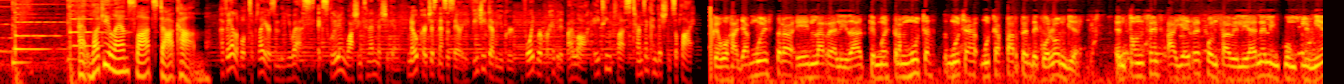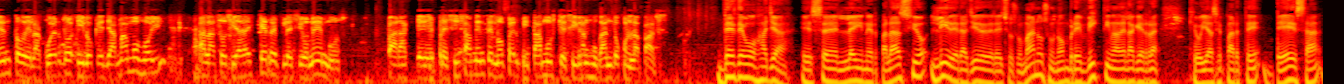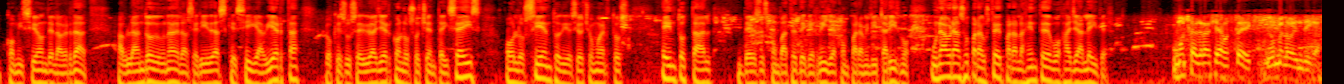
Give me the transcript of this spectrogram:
at LuckyLandSlots.com. Available to players in the U.S., excluding Washington and Michigan. No purchase necessary. VGW Group. Void where prohibited by law. 18 plus. Terms and conditions apply. que Bojayá muestra es la realidad que muestran muchas, muchas, muchas partes de Colombia. Entonces, ahí hay responsabilidad en el incumplimiento del acuerdo y lo que llamamos hoy a la sociedad es que reflexionemos para que precisamente no permitamos que sigan jugando con la paz. Desde Bojayá es eh, Leiner Palacio, líder allí de derechos humanos, un hombre víctima de la guerra que hoy hace parte de esa comisión de la verdad, hablando de una de las heridas que sigue abierta, lo que sucedió ayer con los 86 o los 118 muertos en total de esos combates de guerrilla con paramilitarismo. Un abrazo para usted, para la gente de Bojayá, Leider. Muchas gracias a usted. Dios me lo bendiga.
